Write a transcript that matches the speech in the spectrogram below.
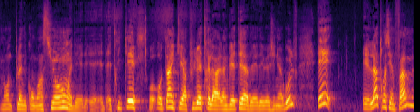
monde plein de conventions et d'étriqués autant qu'il a pu l'être l'Angleterre de, de, Virginia Woolf. Et, la troisième femme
